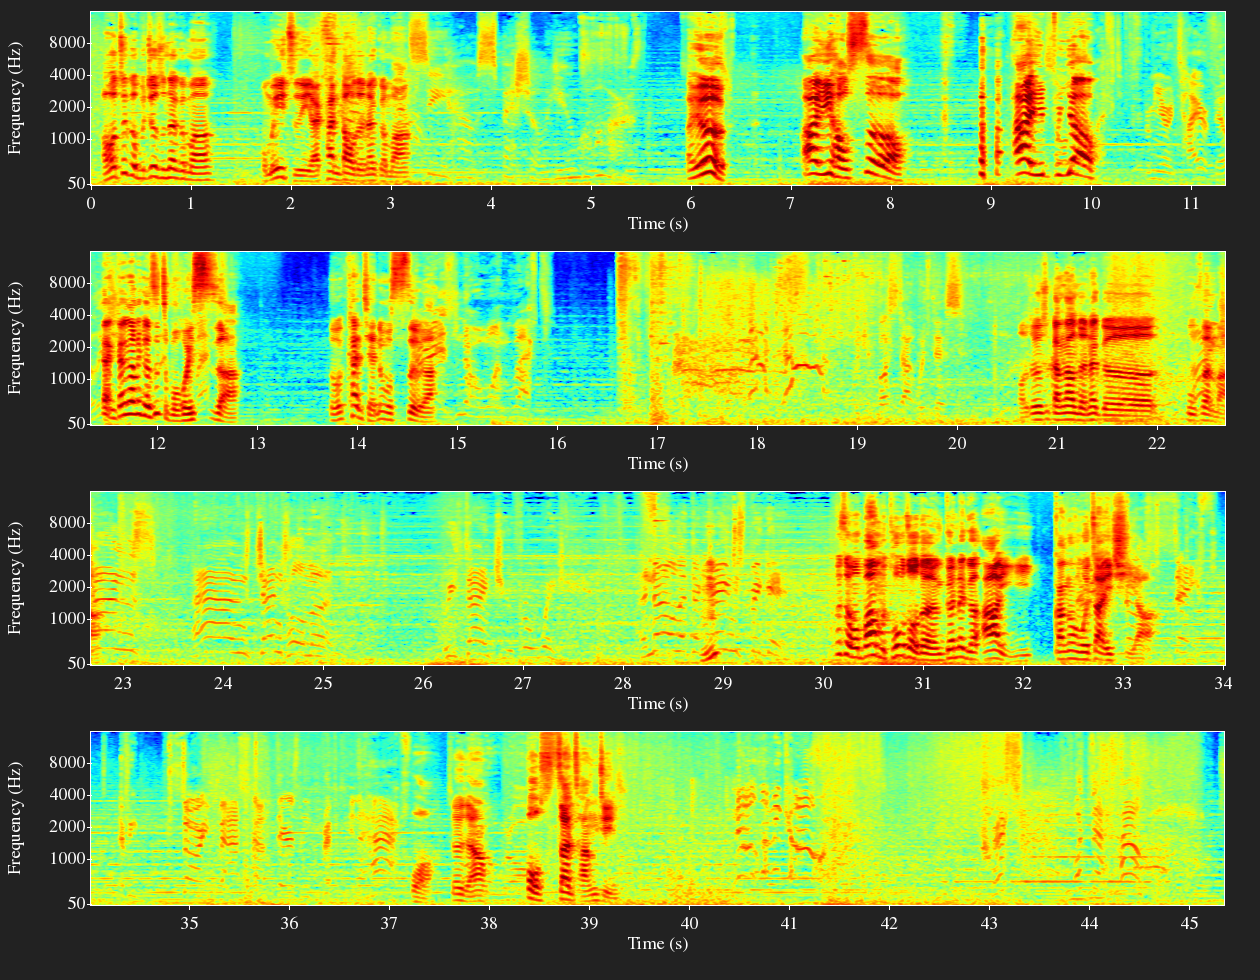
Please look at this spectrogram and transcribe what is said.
然后这个不就是那个吗？我们一直以来看到的那个吗？哎呦，阿姨好色哦！阿姨不要！但刚刚那个是怎么回事啊？怎么看起来那么色啊.哦，这个是刚刚的那个部分嘛 Hmm? begin. 为什么把我们拖走的人跟那个阿姨刚刚会在一起啊.哇，这是怎样？BOSS 战场景？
